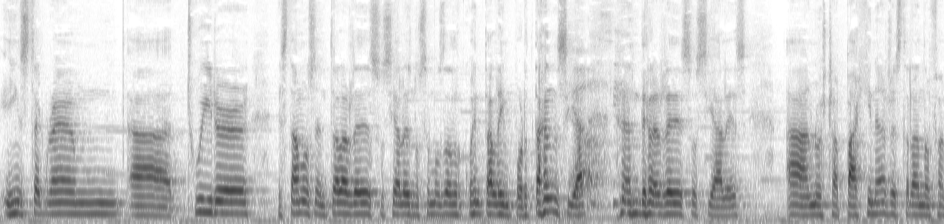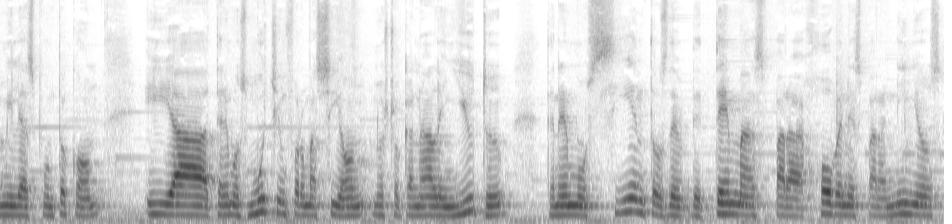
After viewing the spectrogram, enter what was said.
Instagram, uh, Twitter, estamos en todas las redes sociales, nos hemos dado cuenta de la importancia oh, de las redes sociales. A nuestra página restaurandofamilias.com y uh, tenemos mucha información, nuestro canal en YouTube tenemos cientos de, temas para jóvenes, para niños,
